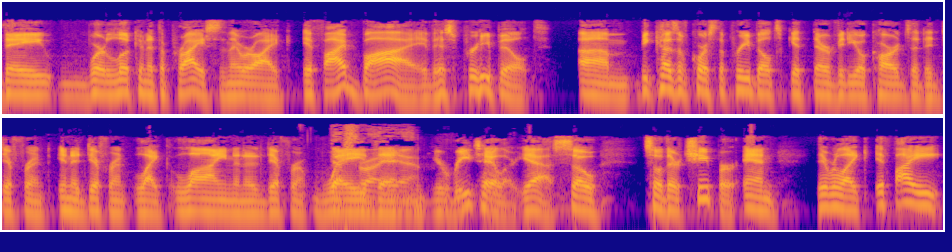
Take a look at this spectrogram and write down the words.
they were looking at the price and they were like, if I buy this pre-built, um, because of course the pre-builts get their video cards at a different in a different like line in a different way right, than yeah. your retailer. Yeah, so so they're cheaper and they were like, if I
